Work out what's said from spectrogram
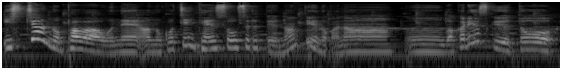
石ちゃんのパワーをね、あの、こっちに転送するっていう、なんていうのかな。うん、わかりやすく言うと、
